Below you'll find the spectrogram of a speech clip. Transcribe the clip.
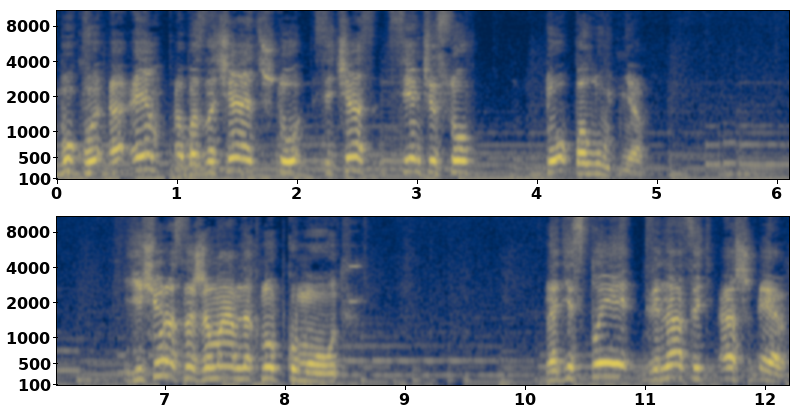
Буквы АМ обозначают, что сейчас 7 часов до полудня. Еще раз нажимаем на кнопку Mode. На дисплее 12HR.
